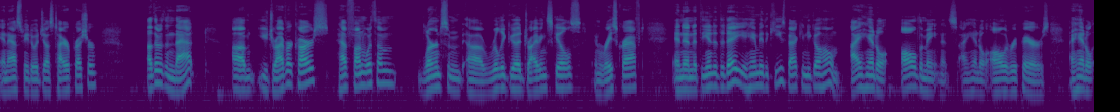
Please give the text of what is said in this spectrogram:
and ask me to adjust tire pressure. Other than that, um, you drive our cars, have fun with them, learn some uh, really good driving skills and racecraft, and then at the end of the day, you hand me the keys back and you go home. I handle all the maintenance, I handle all the repairs, I handle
